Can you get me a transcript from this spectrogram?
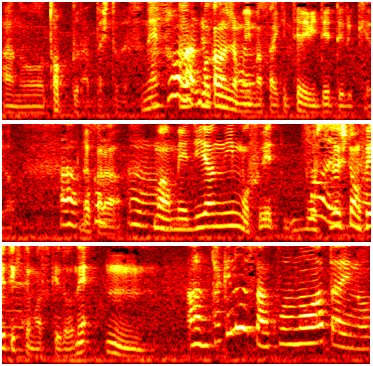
あのトップだった人ですね。そうなんです、ね、まあ、彼女も今最近テレビ出てるけど。だから、うん、まあ、メディアにも増え露出する人も増えてきてますけどね。うんあの竹野内さんこの辺りの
